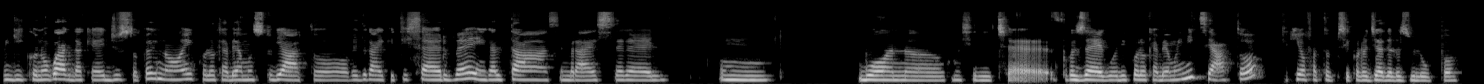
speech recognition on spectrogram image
mi dicono guarda che è giusto per noi, quello che abbiamo studiato, vedrai che ti serve, in realtà sembra essere un buon, come si dice, proseguo di quello che abbiamo iniziato, perché io ho fatto psicologia dello sviluppo,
